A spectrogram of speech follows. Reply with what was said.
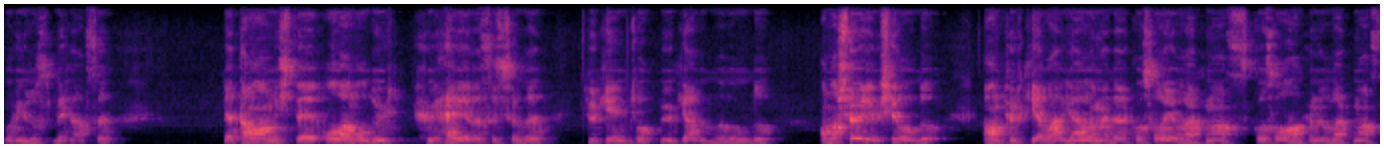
Bu virüs belası. Ya tamam işte olan oldu. Her yere sıçradı. Türkiye'nin çok büyük yardımları oldu. Ama şöyle bir şey oldu. Tamam Türkiye var yardım eder, Kosova'yı bırakmaz, Kosova halkını bırakmaz.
